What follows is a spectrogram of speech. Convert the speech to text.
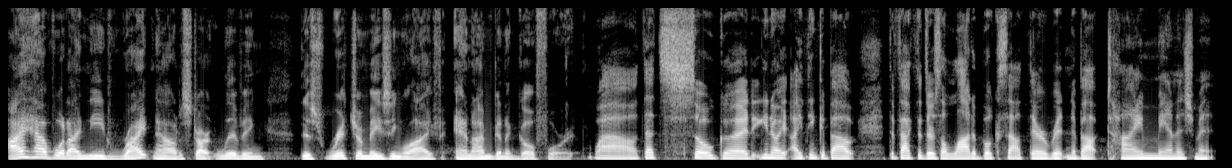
I have what I need right now to start living this rich, amazing life, and I'm going to go for it. Wow, that's so good. You know, I, think about the fact that there's a lot of books out there written about time management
